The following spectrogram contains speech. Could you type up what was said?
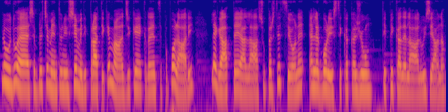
l'udu è semplicemente un insieme di pratiche magiche e credenze popolari legate alla superstizione e all'erboristica cajun, tipica della Louisiana.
